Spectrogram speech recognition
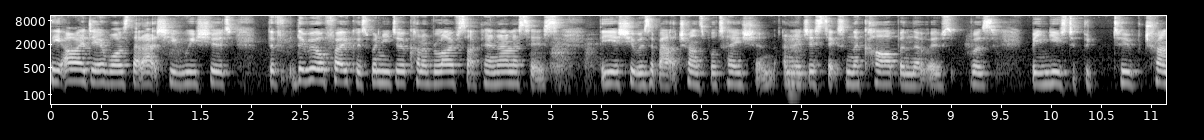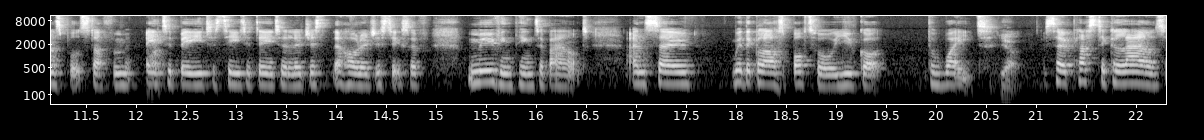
the idea was that actually we should the, the real focus when you do a kind of life cycle analysis the issue was about transportation and mm. logistics and the carbon that was was being used to to transport stuff from A to B to C to D to logis- the whole logistics of moving things about. And so with a glass bottle you've got the weight. Yeah. so plastic allows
